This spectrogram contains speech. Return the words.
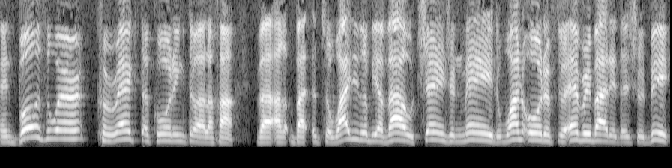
And both were correct according to halacha. But, so why did Rabbi Avau change and made one order to everybody that should be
